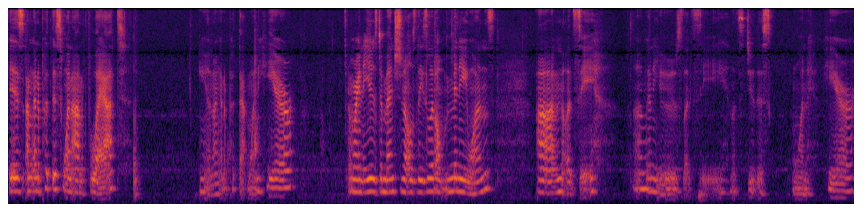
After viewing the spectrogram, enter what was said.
is I'm going to put this one on flat, and I'm going to put that one here. And we're going to use dimensionals, these little mini ones, on, let's see, I'm going to use, let's see, let's do this one here.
